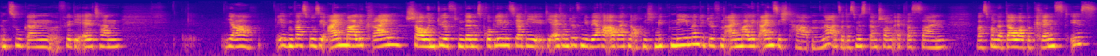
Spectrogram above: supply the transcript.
einen Zugang für die Eltern. Ja, irgendwas, wo sie einmalig reinschauen dürften. Denn das Problem ist ja, die, die Eltern dürfen die Vera-Arbeiten auch nicht mitnehmen, die dürfen einmalig Einsicht haben. Ne? Also das müsste dann schon etwas sein, was von der Dauer begrenzt ist,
